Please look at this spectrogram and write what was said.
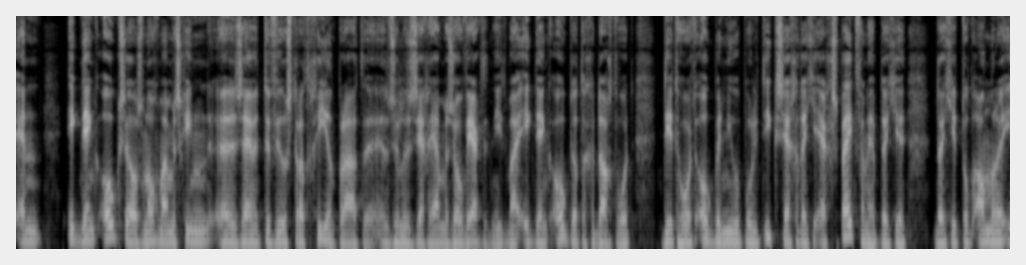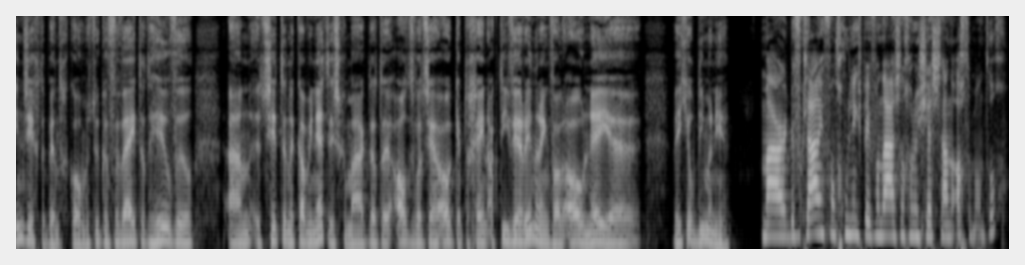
en ik denk ook zelfs nog, maar misschien eh, zijn we te veel strategie aan het praten en zullen ze zeggen, ja, maar zo werkt het niet. Maar ik denk ook dat er gedacht wordt, dit hoort ook bij nieuwe politiek. Zeggen dat je erg spijt van hebt, dat je, dat je tot andere inzichten bent gekomen. Het is natuurlijk een verwijt dat heel veel aan het zittende kabinet is gemaakt. Dat er altijd wordt zeggen, oh, ik heb er geen actieve herinnering van. Oh nee, eh, weet je, op die manier. Maar de verklaring van GroenLinks PvdA is dan gewoon een gest aan de achterban, toch?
